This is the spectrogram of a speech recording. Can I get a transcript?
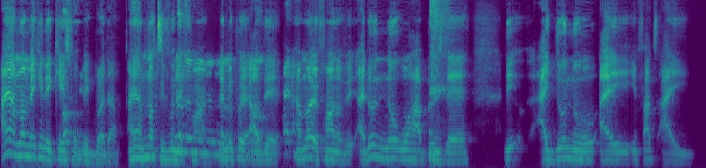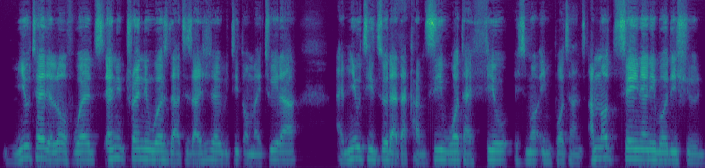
I am not making a case for Big Brother. I am not even No, a no, fan. Let me put it out there. I- I'm not a fan of it. I don't know what happens there. The, I don't know. I, in fact, I muted a lot of words. Any trending words that is associated with it on my Twitter, I mute it so that I can see what I feel is more important. I'm not saying anybody should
